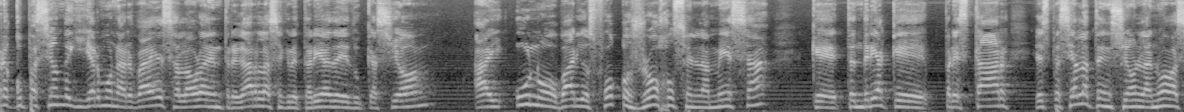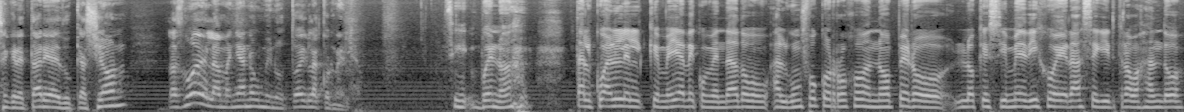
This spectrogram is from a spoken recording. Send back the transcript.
preocupación de Guillermo Narváez a la hora de entregar la Secretaría de Educación. Hay uno o varios focos rojos en la mesa que tendría que prestar especial atención la nueva Secretaria de Educación. Las nueve de la mañana, un minuto. Egla Cornelio. Sí, bueno, tal cual el que me haya recomendado algún foco rojo, no, pero lo que sí me dijo era seguir trabajando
